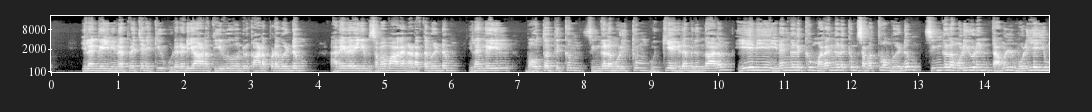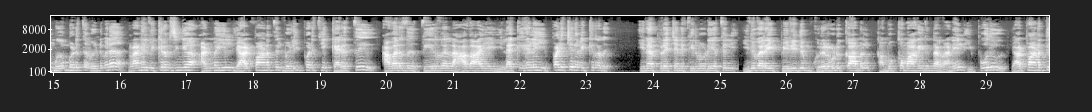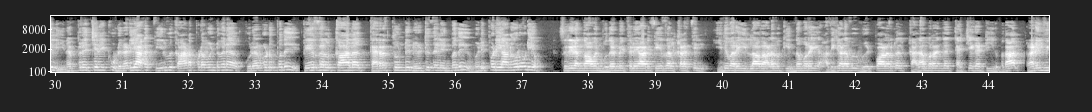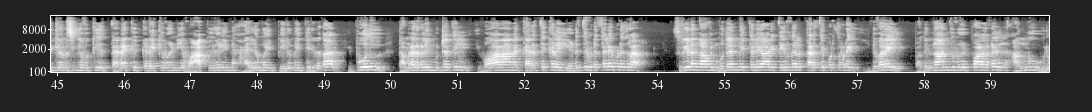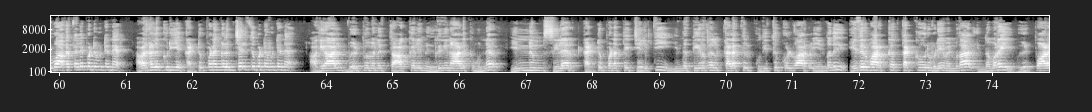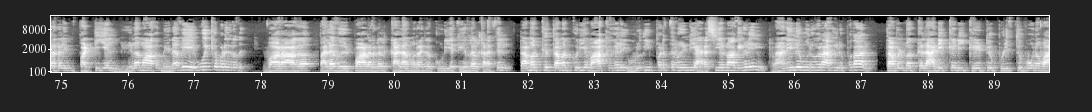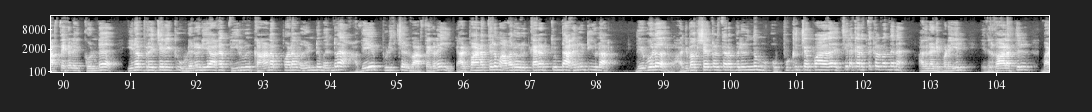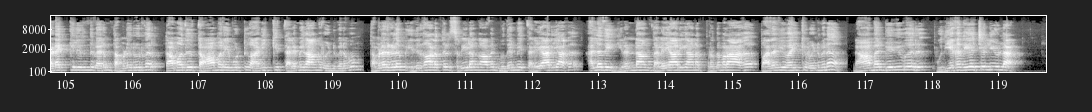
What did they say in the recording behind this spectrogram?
இலங்கையின் இனப்பிரச்சினைக்கு உடனடியான தீர்வு ஒன்று காணப்பட வேண்டும். அனைவரையும் சமமாக நடத்த வேண்டும். இலங்கையில் பௌத்தத்துக்கும் சிங்கள மொழிக்கும் முக்கிய இடம் இருந்தாலும் ஏனைய இனங்களுக்கும் மதங்களுக்கும் சமத்துவம் வேண்டும். சிங்கள மொழியுடன் தமிழ் மொழியையும் மேம்படுத்த வேண்டும் என ரணில் விக்ரம்சிங்க அண்மையில் யாழ்ப்பாணத்தில் வெளிப்படுத்திய கருத்து அவரது தேர்தல் ஆதாய இலக்குகளை இப்பளிச்சிட வைக்கிறது. இனப்பிரச்சனை தீர்வுடையத்தில் இதுவரை பெரிதும் குரல் கொடுக்காமல் கமுக்கமாக இருந்த ரணில் இப்போது யாழ்ப்பாணத்தில் இனப்பிரச்சனைக்கு உடனடியாக தீர்வு காணப்பட வேண்டும் என குரல் கொடுப்பது தேர்தல் கால கரத்துண்டு நீட்டுதல் என்பது வெளிப்படையான ஒரு விடயம் ஸ்ரீலங்காவின் முதன்மை தலையாடி தேர்தல் களத்தில் இதுவரை இல்லாத அளவுக்கு இந்த முறை அதிக அளவு வேட்பாளர்கள் களமிறங்க கட்சி கட்டி இருப்பதால் ரணில் விக்ரமசிங்கவுக்கு தனக்கு கிடைக்க வேண்டிய வாக்குகளின் அருமை பெருமை தெரிவதால் இப்போது தமிழர்களின் முற்றத்தில் இவ்வாறான கருத்துக்களை எடுத்துவிட தலைப்படுகிறார். ஸ்ரீலங்காவின் முதன்மை தலையாரி தேர்தல் களத்தை பொறுத்தவரை இதுவரை பதினான்கு வேட்பாளர்கள் அங்கு உருவாக தலைப்பட்டு விட்டனர் அவர்களுக்குரிய கட்டுப்பணங்களும் செலுத்தப்பட்டு விட்டன ஆகையால் வேட்புமனு தாக்கலின் இறுதி நாளுக்கு முன்னர் இன்னும் சிலர் கட்டுப்பணத்தை செலுத்தி இந்த தேர்தல் களத்தில் குதித்துக் கொள்வார்கள் என்பது எதிர்பார்க்கத்தக்க ஒரு விடயம் என்பதால் இந்த முறை வேட்பாளர்களின் பட்டியல் நீளமாகும் எனவே ஊகிக்கப்படுகிறது. இவ்வாறாக பல வேட்பாளர்கள் களம் இறங்கக்கூடிய தேர்தல் களத்தில் தமக்கு தமக்குரிய வாக்குகளை உறுதிப்படுத்த வேண்டிய அரசியல்வாதிகளில் ரணிலும் ஒருவராக இருப்பதால் தமிழ் மக்கள் அடிக்கடி கேட்டு புளித்து போன வார்த்தைகளை கொண்ட இனப்பிரச்சனைக்கு உடனடியாக தீர்வு காணப்பட வேண்டும் என்ற அதே புளிச்சல் வார்த்தைகளை யாழ்ப்பாணத்திலும் அவர் ஒரு கரத்துண்டாக நீட்டியுள்ளார். இதேபோல ராஜபக்சர்கள் தரப்பிலிருந்தும் ஒப்புக்கு செப்பாக சில கருத்துக்கள் வந்தன. அதன் அடிப்படையில் எதிர்காலத்தில் வடக்கில் இருந்து வரும் தமிழர் ஒருவர் தமது தாமரை மொட்டு அணிக்கு தலைமை தாங்க வேண்டும் எனவும் தமிழர்களும் எதிர்காலத்தில் ஸ்ரீலங்காவின் முதன்மை தலையாரியாக அல்லது இரண்டாம் தலையாரியான பிரதமராக பதவி வகிக்க வேண்டும் என நாமல் பேபி வேறு புதிய கதையை சொல்லியுள்ளார்.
